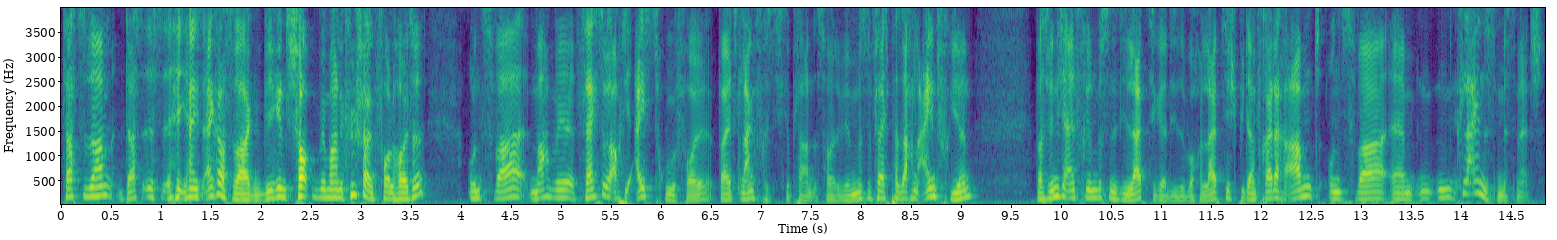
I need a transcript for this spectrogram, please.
Tag zusammen, das ist äh, Janis Einkaufswagen. Wir gehen shoppen, wir machen den Kühlschrank voll heute. Und zwar machen wir vielleicht sogar auch die Eistruhe voll, weil es langfristig geplant ist heute. Wir müssen vielleicht ein paar Sachen einfrieren. Was wir nicht einfrieren müssen, sind die Leipziger diese Woche. Leipzig spielt am Freitagabend und zwar ähm, ein, ein kleines Mismatch.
